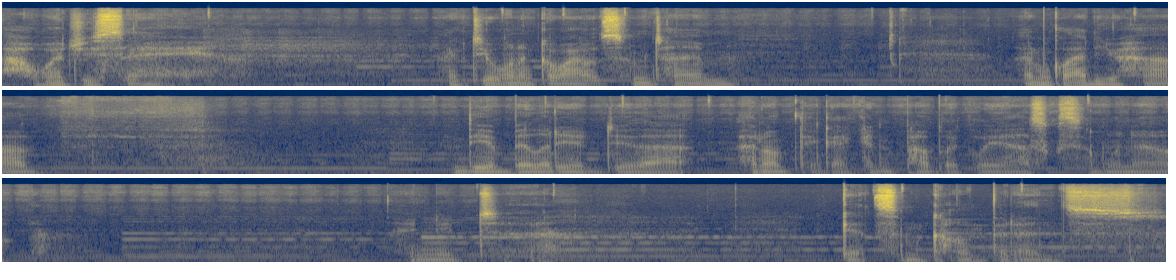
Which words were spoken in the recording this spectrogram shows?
Oh, what'd you say? Like, do you want to go out sometime? I'm glad you have the ability to do that. I don't think I can publicly ask someone out. I need to get some confidence.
